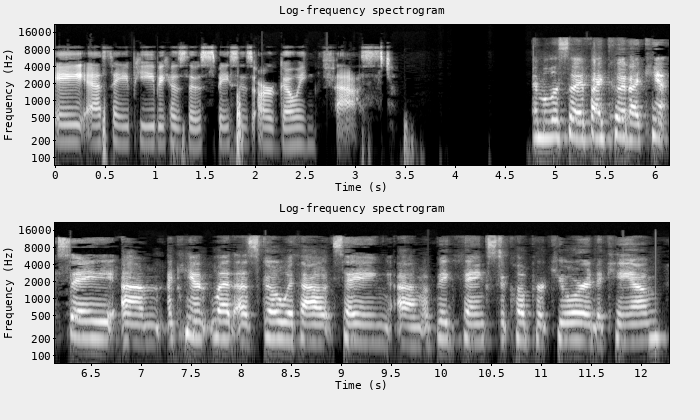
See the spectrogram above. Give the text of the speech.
ASAP because those spaces are going fast. And Melissa, if I could, I can't say, um, I can't let us go without saying um, a big thanks to Club Procure and to CAM.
